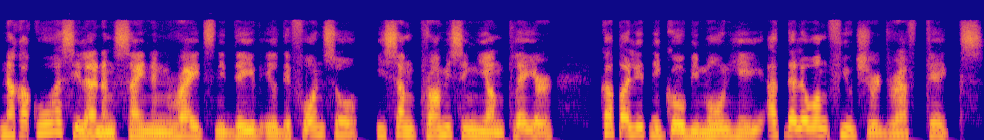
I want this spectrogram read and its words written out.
Nakakuha sila ng signing rights ni Dave Ildefonso, isang promising young player, kapalit ni Kobe Monhe at dalawang future draft picks.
